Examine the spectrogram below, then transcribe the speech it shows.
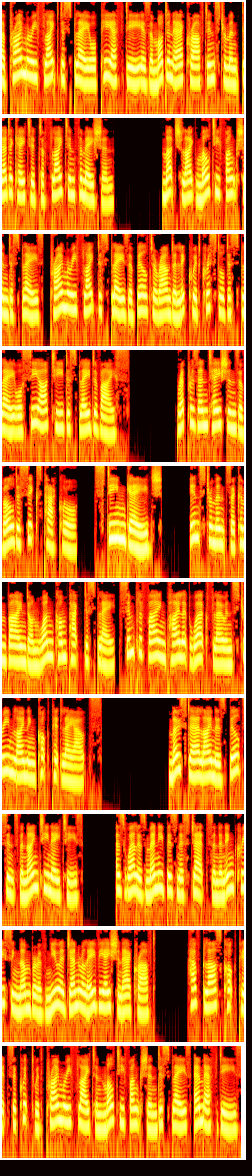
A primary flight display or PFD is a modern aircraft instrument dedicated to flight information. Much like multi-function displays, primary flight displays are built around a liquid crystal display or CRT display device. Representations of older six-pack or steam gauge Instruments are combined on one compact display, simplifying pilot workflow and streamlining cockpit layouts. Most airliners built since the 1980s as well as many business jets and an increasing number of newer general aviation aircraft have glass cockpits equipped with primary flight and multi-function displays MFDs.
